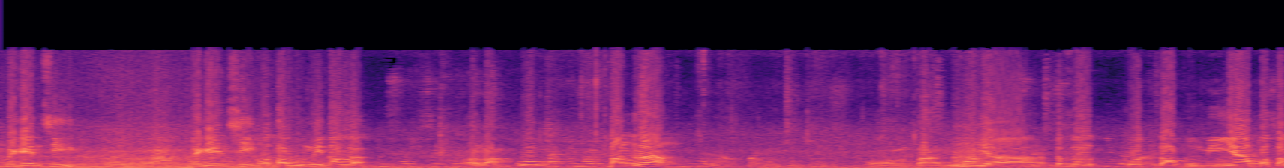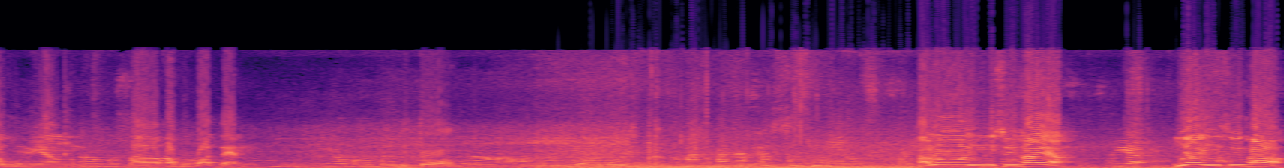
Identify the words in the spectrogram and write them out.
Regensi. Regensi, Kota Bumi tahu gak? Oh Lampung. Tangerang. Oh Tangerang. Iya, dekat kota buminya, kota bumi yang uh, kabupaten. Itu. Halo, Isuha ya? Iya. Iya, Isuha.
